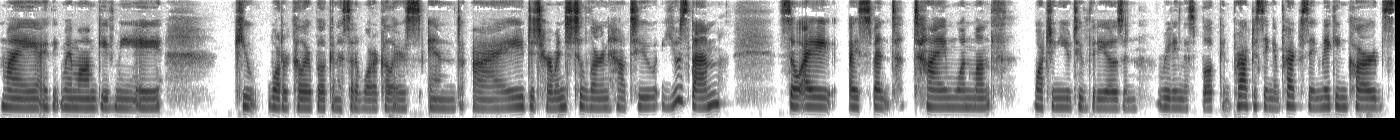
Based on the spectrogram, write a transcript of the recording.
My, I think my mom gave me a cute watercolor book and a set of watercolors, and I determined to learn how to use them. So I I spent time one month watching YouTube videos and reading this book and practicing and practicing, making cards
